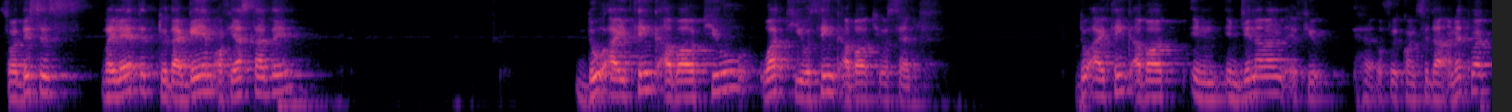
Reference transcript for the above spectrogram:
So this is related to the game of yesterday. Do I think about you what you think about yourself? Do I think about in, in general, if you if we consider a network,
